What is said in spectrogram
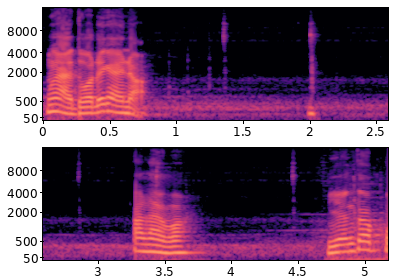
มึงหายตัวได้ไงเนี่ยอะไรวะยังกระโป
